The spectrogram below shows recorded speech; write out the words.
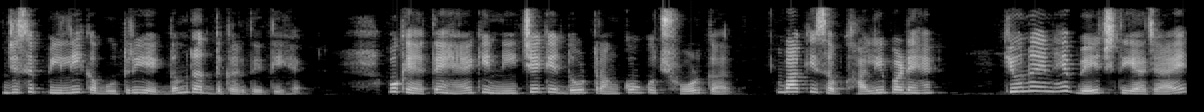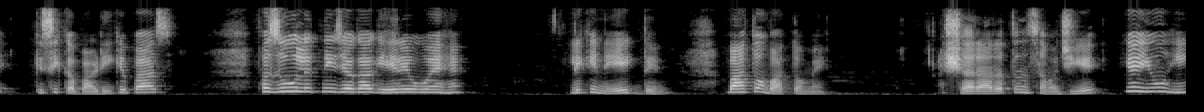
جسے پیلی کبوتری ایک دم رد کر دیتی ہے۔ وہ کہتے ہیں کہ نیچے کے دو ٹرنکوں کو چھوڑ کر باقی سب خالی پڑے ہیں۔ کیوں نہ انہیں بیچ دیا جائے کسی کباڑی کے پاس۔ فضول اتنی جگہ گھیرے ہوئے ہیں۔ لیکن ایک دن باتوں باتوں میں شرارتن سمجھیے یا یوں ہی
